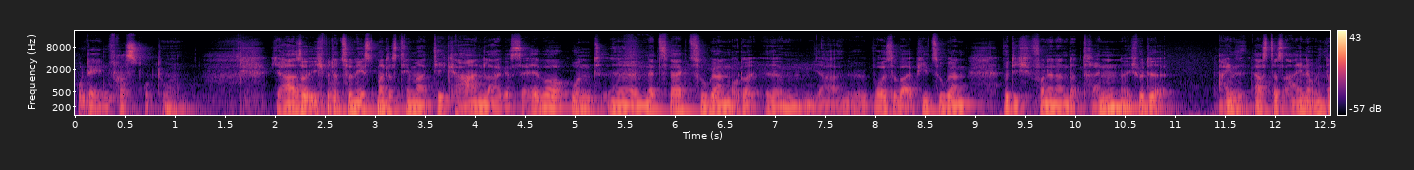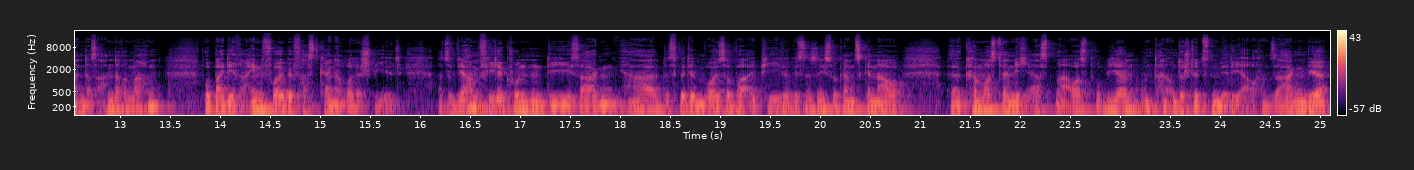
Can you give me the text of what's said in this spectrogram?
und der Infrastruktur. Ja, also ich würde zunächst mal das Thema TK-Anlage selber und äh, Netzwerkzugang oder ähm, ja, Voice-over-IP-Zugang würde ich voneinander trennen. Ich würde ein, erst das eine und dann das andere machen, wobei die Reihenfolge fast keine Rolle spielt. Also wir haben viele Kunden, die sagen, ja, das mit dem Voice-over-IP, wir wissen es nicht so ganz genau, äh, können wir es denn nicht erstmal ausprobieren und dann unterstützen wir die auch. Dann sagen wir,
